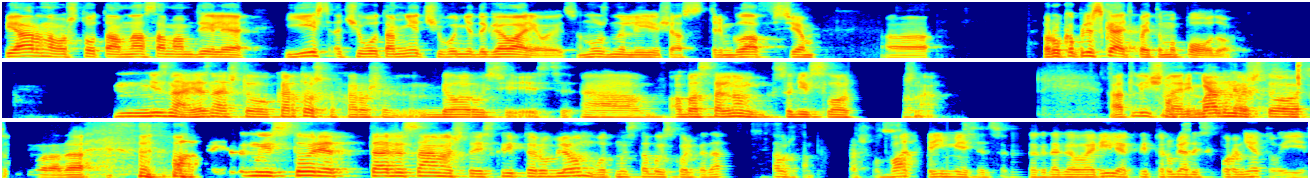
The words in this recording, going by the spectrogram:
пиарного, что там на самом деле есть, а чего там нет, чего не договаривается? Нужно ли сейчас стримглав всем э, рукоплескать по этому поводу? Не знаю, я знаю, что картошка в хорошей Беларуси есть, а об остальном судить сложно. Отлично. Я думаю, что... Да. Думаю, история та же самая, что и с крипторублем. Вот мы с тобой сколько, да? Уже там прошло 2-3 месяца, когда говорили, а крипторубля до сих пор нету, и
